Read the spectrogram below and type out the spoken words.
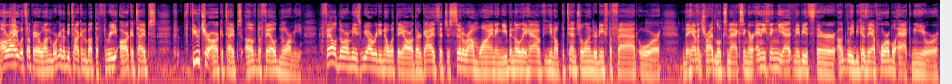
All right, what's up, everyone? We're going to be talking about the three archetypes, future archetypes of the failed normie. Failed normies, we already know what they are. They're guys that just sit around whining, even though they have, you know, potential underneath the fat, or they haven't tried looks maxing or anything yet. Maybe it's they're ugly because they have horrible acne, or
